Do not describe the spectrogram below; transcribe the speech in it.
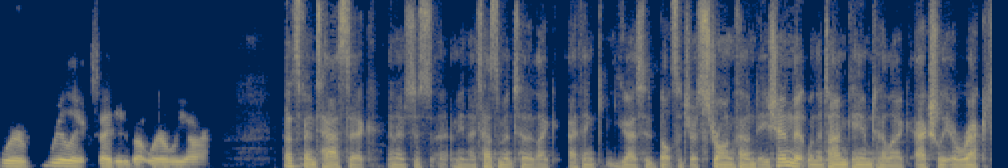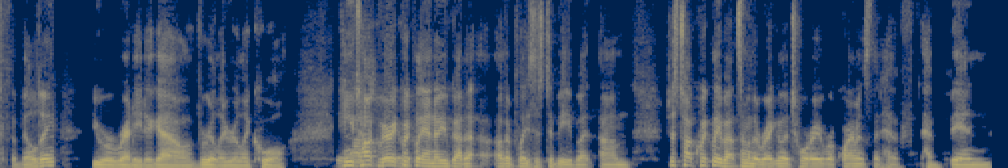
we're really excited about where we are. That's fantastic. And it's just, I mean, a testament to like, I think you guys had built such a strong foundation that when the time came to like actually erect the building, you were ready to go. Really, really cool. Can you talk very quickly? I know you've got uh, other places to be, but um, just talk quickly about some of the regulatory requirements that have have been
